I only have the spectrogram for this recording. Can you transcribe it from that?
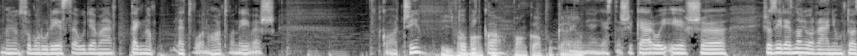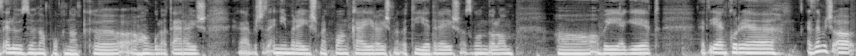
nagyon szomorú része, ugye, mert tegnap lett volna 60 éves Karcsi, Így van, Tobika, Panka, Panka apukája. igen, Gesztesi Károly, és, és azért ez nagyon rányomta az előző napoknak a hangulatára is, legalábbis az enyémre is, meg Pankáira is, meg a tiédre is, azt gondolom, a, a bélyegét. Tehát ilyenkor ez nem is a,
